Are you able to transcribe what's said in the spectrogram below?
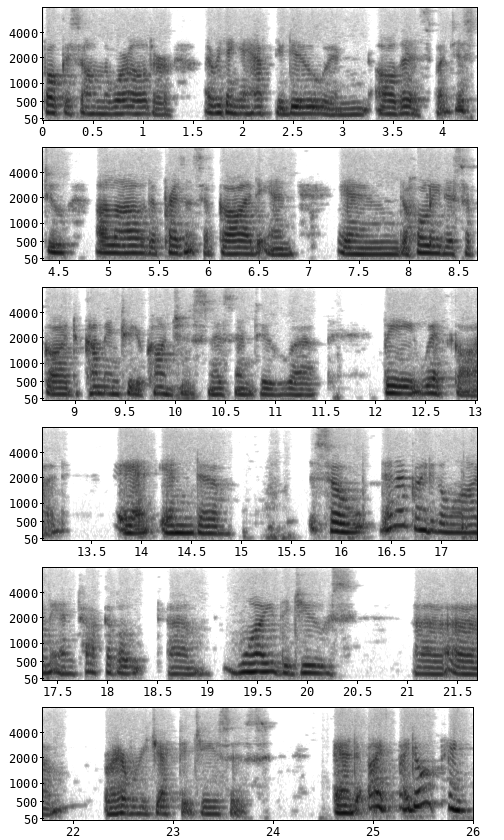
focus on the world or everything you have to do and all this, but just to allow the presence of God and and the holiness of God to come into your consciousness and to uh, be with God. And and um, so then I'm going to go on and talk about um, why the Jews uh, um, have rejected Jesus. And I, I don't think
